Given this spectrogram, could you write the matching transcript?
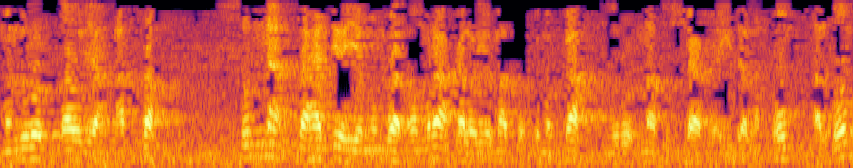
Menurut tahu yang asal sunnah sahaja yang membuat umrah kalau ia masuk ke Mekah menurut Nabi Syafi'i dalam um al-um.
